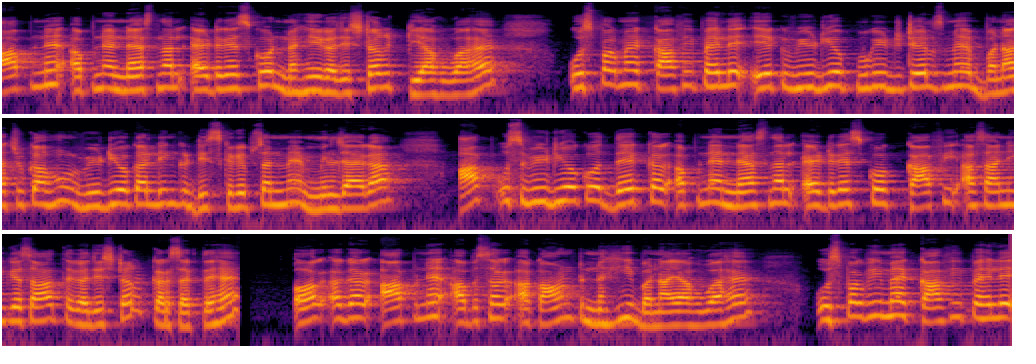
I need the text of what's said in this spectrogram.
आपने अपने नेशनल एड्रेस को नहीं रजिस्टर किया हुआ है, उस पर मैं काफ़ी पहले एक वीडियो पूरी डिटेल्स में बना चुका हूँ। वीडियो का लिंक डिस्क्रिप्शन में मिल जाएगा। आप उस वीडियो को देखकर अपने नेशनल एड्रेस को काफ़ी आसानी के साथ रजिस्टर कर सकते हैं। और अगर आपने अवसर अकाउंट नहीं बनाया हुआ है, उस पर भी मैं काफ़ी पहले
